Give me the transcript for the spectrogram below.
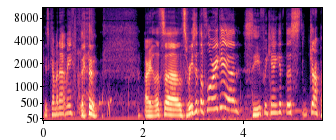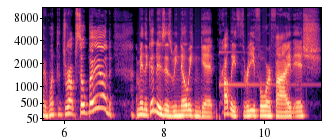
He's coming at me. All right, let's uh let's reset the floor again. See if we can't get this drop. I want the drop so bad. I mean, the good news is we know we can get probably three, four, five ish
